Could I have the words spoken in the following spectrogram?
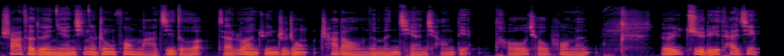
沙特队年轻的中锋马基德在乱军之中插到我们的门前抢点，头球破门。由于距离太近，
